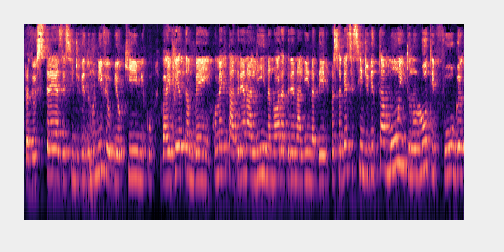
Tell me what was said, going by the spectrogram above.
para ver o estresse desse indivíduo no nível bioquímico, vai ver também como é que está a adrenalina, noradrenalina dele, para saber se esse indivíduo está muito no luta e fuga,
